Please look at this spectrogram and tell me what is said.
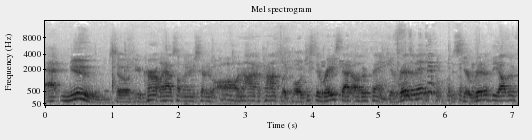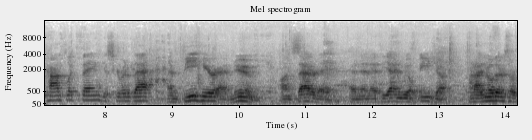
at noon. So if you currently have something on your schedule, oh, now I have a conflict. Well, just erase that other thing. Get rid of it. Just get rid of the other conflict thing. Just get rid of that and be here at noon on Saturday. And then at the end, we'll feed you. And I know there's a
